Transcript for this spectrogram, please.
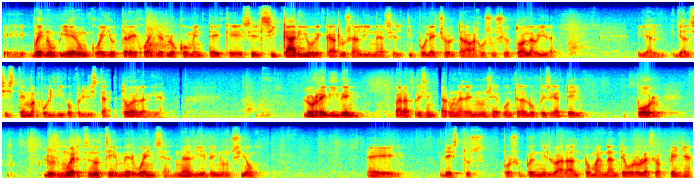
Eh, bueno, vieron Cuello Trejo, ayer lo comenté, que es el sicario de Carlos Salinas, el tipo le ha hecho el trabajo sucio toda la vida y al, y al sistema político periodista toda la vida. Lo reviven para presentar una denuncia contra López Gatel por los muertos. No tienen vergüenza, nadie denunció eh, de estos por supuesto ni lo hará el comandante Borola Peña,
